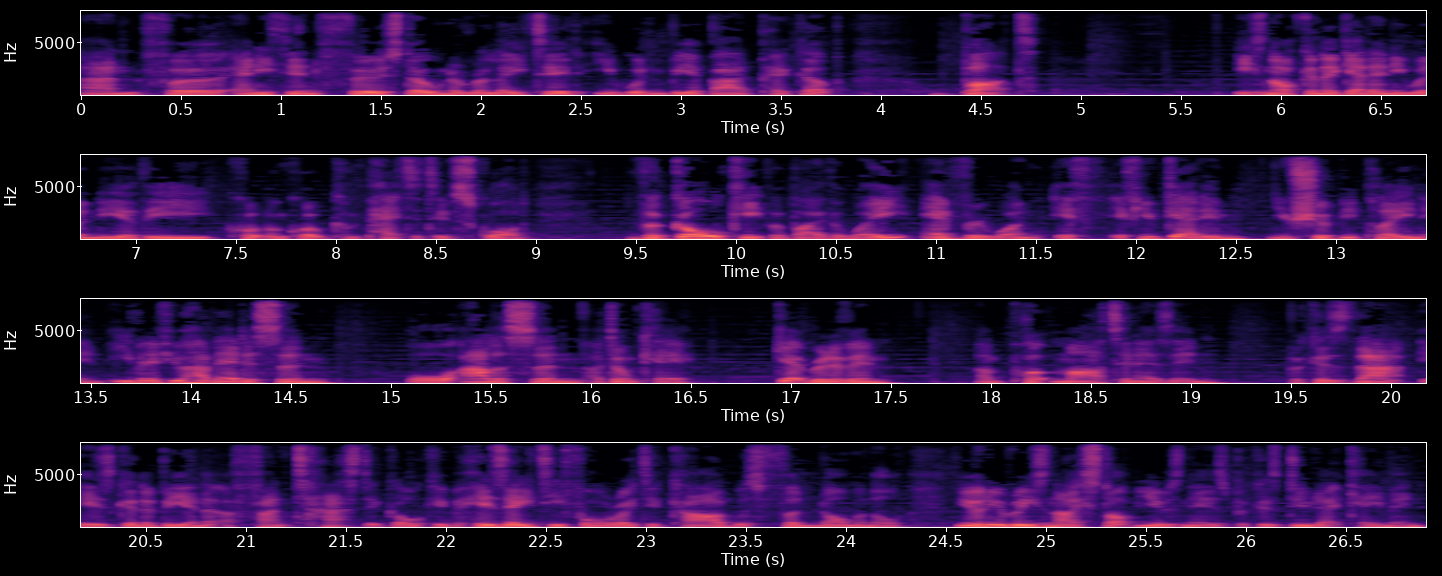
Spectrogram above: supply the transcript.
And for anything first owner related, he wouldn't be a bad pickup. But he's not going to get anywhere near the quote-unquote competitive squad. The goalkeeper, by the way, everyone, if, if you get him, you should be playing him. Even if you have Ederson or Alisson, I don't care get rid of him and put Martinez in because that is going to be an, a fantastic goalkeeper. His 84 rated card was phenomenal. The only reason I stopped using it is because Dudek came in.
